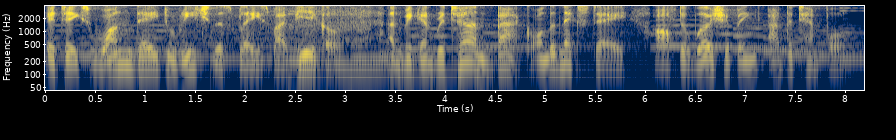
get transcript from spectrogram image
It takes one day to reach this place by vehicle, and we can return back on the next day after worshipping at the temple.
